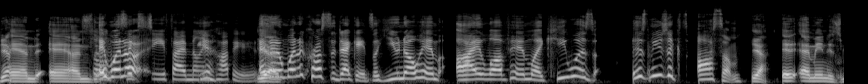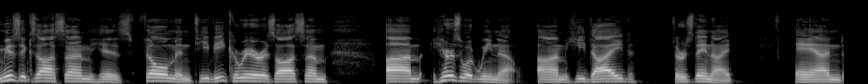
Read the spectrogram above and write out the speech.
Yeah. and and Sold It went o- 65 million yeah. copies. And Yeah. it went across the decades. Like you know him, I love him. Like he was his music's awesome. Yeah, it, I mean, his music's awesome. His film and TV career is awesome. Um, here's what we know: um, he died Thursday night, and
